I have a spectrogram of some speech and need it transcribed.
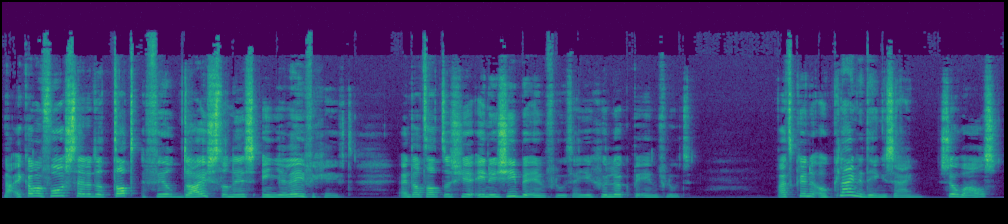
Nou, ik kan me voorstellen dat dat veel duisternis in je leven geeft. En dat dat dus je energie beïnvloedt en je geluk beïnvloedt. Maar het kunnen ook kleine dingen zijn, zoals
